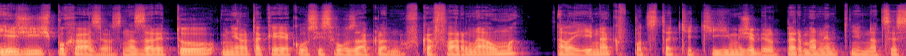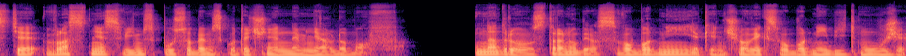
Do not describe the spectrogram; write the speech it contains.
Ježíš pocházel z Nazaretu, měl také jakousi svou základnu v Kafarnaum, ale jinak v podstatě tím, že byl permanentně na cestě, vlastně svým způsobem skutečně neměl domov. Na druhou stranu byl svobodný, jak jen člověk svobodný být může.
